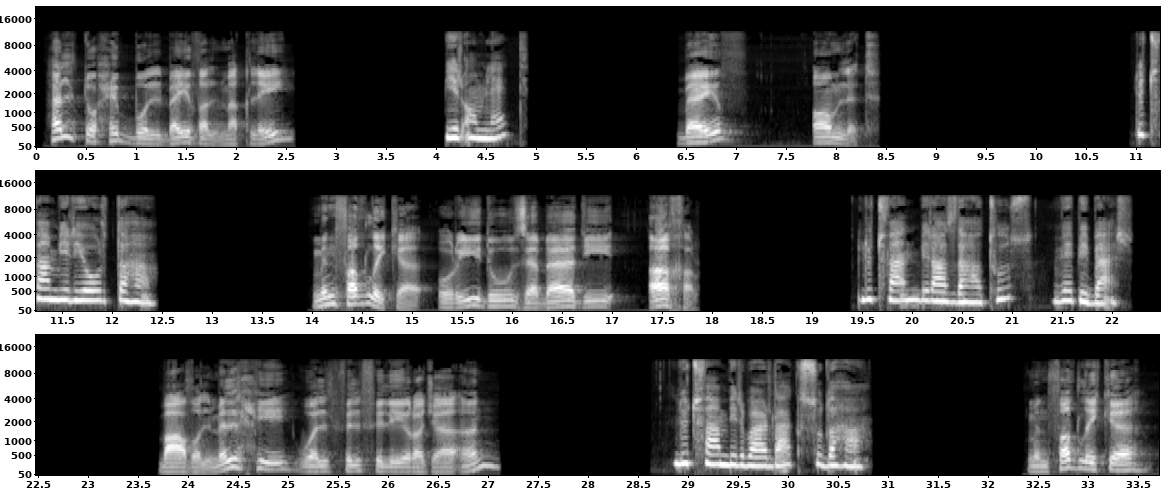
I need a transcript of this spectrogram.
هل تحب البيض المقلي؟ bir omlet, بيض أومليت lütfen bir yoğurt daha, من فضلك أريد زبادي آخر lütfen biraz daha tuz ve biber, بعض الملح والفلفل رجاء lütfen bir bardak su daha, من فضلك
